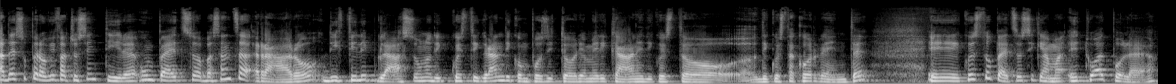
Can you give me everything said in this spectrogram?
Adesso però vi faccio sentire un pezzo abbastanza raro di Philip Glass, uno di questi grandi compositori americani di, questo, di questa corrente. E questo pezzo si chiama Étoile polaire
